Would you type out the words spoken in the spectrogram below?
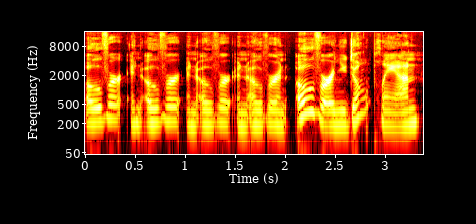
over and over and over and over and over and you don't plan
